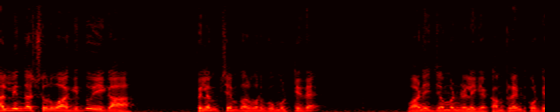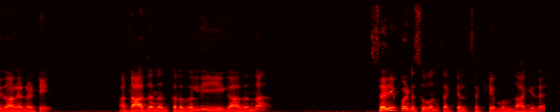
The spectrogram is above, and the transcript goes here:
ಅಲ್ಲಿಂದ ಶುರುವಾಗಿದ್ದು ಈಗ ಫಿಲಂ ಚೇಂಬರ್ವರೆಗೂ ಮುಟ್ಟಿದೆ. ವಾಣಿಜ್ಯ ಮಂಡಳಿಗೆ ಕಂಪ್ಲೇಂಟ್ ಕೊಟ್ಟಿದ್ದಾರೆ ನಟಿ. ಅದಾದ ನಂತರದಲ್ಲಿ ಈಗ ಅದನ್ನು ಸರಿಪಡಿಸುವಂಥ ಕೆಲಸಕ್ಕೆ ಮುಂದಾಗಿದೆ.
